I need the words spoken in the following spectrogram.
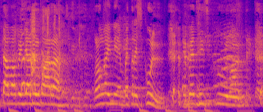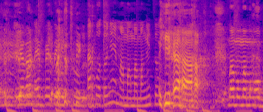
Stapa Band jadul parah. Kalau enggak ini MP3 School. MP3 School. Iya kan MP3 School. Ntar fotonya yang mamang-mamang itu. Iya. Mamang-mamang OB.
